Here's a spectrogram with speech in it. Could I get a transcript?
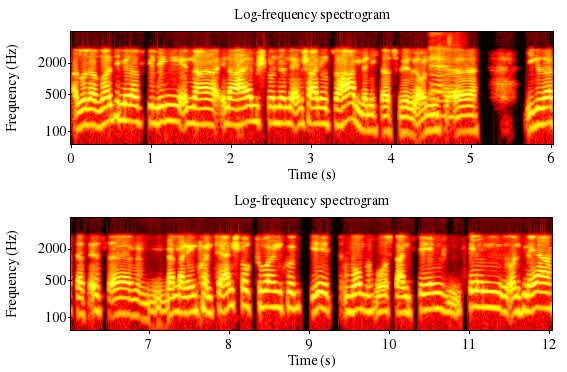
Also da sollte mir das gelingen, in einer, in einer halben Stunde eine Entscheidung zu haben, wenn ich das will. Und ja. äh, wie gesagt, das ist, äh, wenn man in Konzernstrukturen geht, wo, wo es dann zehn, zehn und mehr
